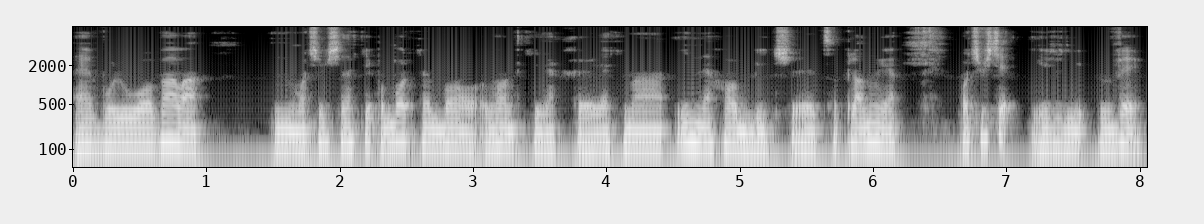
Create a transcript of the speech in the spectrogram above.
ewoluowała, Mm, oczywiście takie poboczne bo wątki, jak, jaki ma inne hobby, czy co planuje. Oczywiście, jeżeli wy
